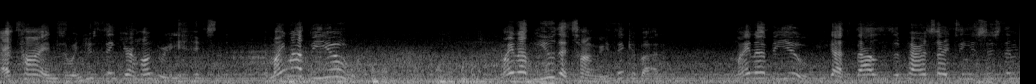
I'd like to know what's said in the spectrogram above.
at times when you think you're hungry, it might not be you It might not be you that's hungry. Think about it. It might not be you. You got thousands of parasites in your system.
